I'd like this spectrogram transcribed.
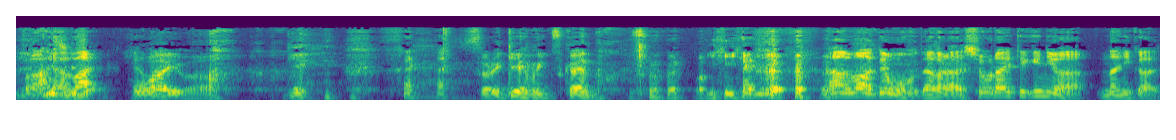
マジで？やばい。怖いわ。ゲそれゲームに使えんの？いやいや、あまあでも、だから将来的には何か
